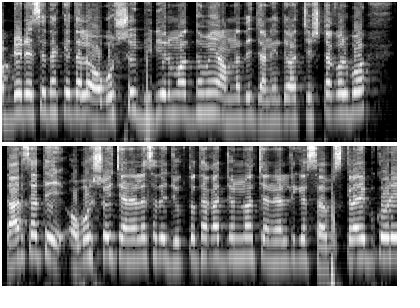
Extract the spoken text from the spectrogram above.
আপডেট এসে থাকে, তাহলে অবশ্যই ভিডিওর মাধ্যমে আপনাদের জানিয়ে দেওয়ার চেষ্টা করব। তার সাথে অবশ্যই চ্যানেলের সাথে যুক্ত থাকার জন্য চ্যানেলটিকে সাবস্ক্রাইব করে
